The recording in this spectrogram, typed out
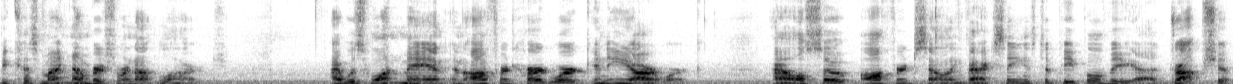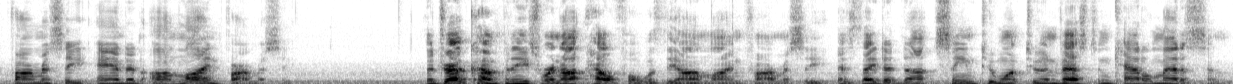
because my numbers were not large. I was one man and offered herd work and ER work. I also offered selling vaccines to people via a dropship pharmacy and an online pharmacy. The drug companies were not helpful with the online pharmacy, as they did not seem to want to invest in cattle medicine,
